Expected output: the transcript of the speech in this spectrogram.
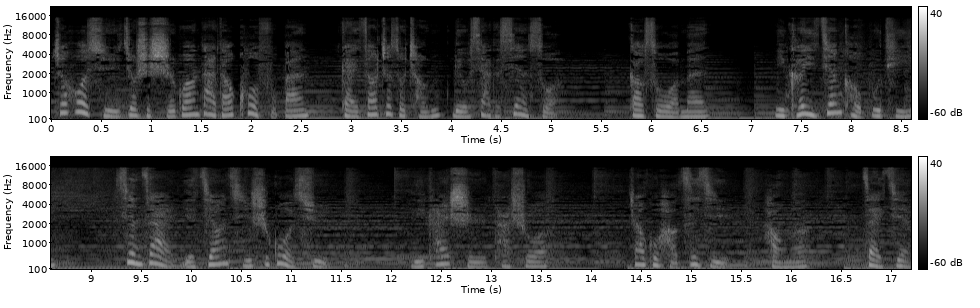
这或许就是时光大刀阔斧般改造这座城留下的线索，告诉我们：你可以缄口不提，现在也将即是过去。离开时，他说。照顾好自己，好吗？再见。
